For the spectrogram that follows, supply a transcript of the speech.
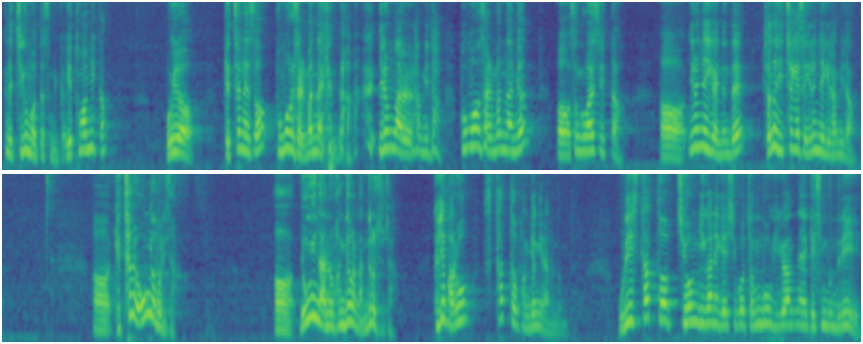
근데 지금은 어떻습니까? 이게 통합니까? 오히려 개천에서 부모를 잘 만나야 된다. 이런 말을 합니다. 부모 잘 만나면 어, 성공할 수 있다. 어, 이런 얘기가 있는데 저는 이 책에서 이런 얘기를 합니다. 어, 개천을 옮겨버리자. 어, 용이 나는 환경을 만들어주자. 그게 바로 스타트업 환경이라는 겁니다. 우리 스타트업 지원기관에 계시고 정부기관에 계신 분들이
